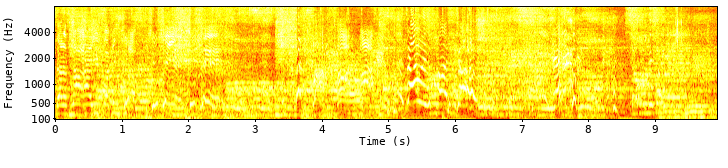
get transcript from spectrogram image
That is not how you fucking jump. She said, she said. That was fucked up. okay.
